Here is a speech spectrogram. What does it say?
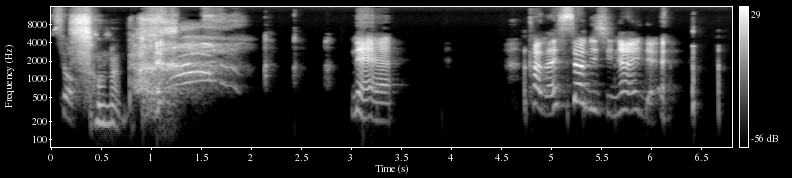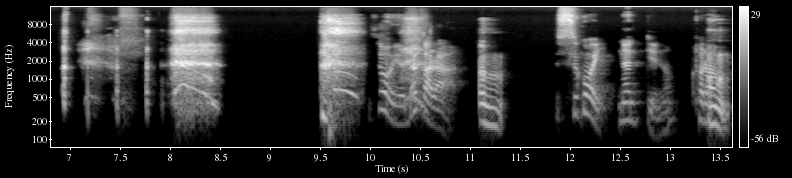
そう。そうなんだ。ねえ。悲しそうにしないで。そうよ。だから、うん。すごい、なんていうの？トラウマ、うん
